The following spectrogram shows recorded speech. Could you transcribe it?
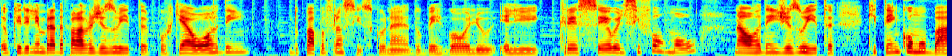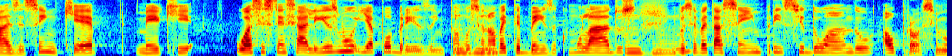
eu queria lembrar da palavra jesuíta, porque é a ordem do Papa Francisco, né, do Bergoglio, ele cresceu, ele se formou na ordem jesuíta, que tem como base, assim, que é meio que o assistencialismo e a pobreza. Então você não vai ter bens acumulados e você vai estar sempre se doando ao próximo,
